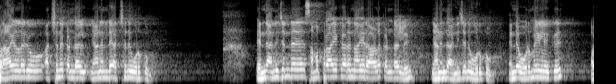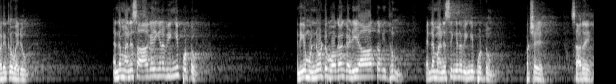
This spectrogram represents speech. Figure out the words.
പ്രായമുള്ളൊരു അച്ഛനെ കണ്ടാൽ ഞാൻ എന്റെ അച്ഛനെ ഓർക്കും. എന്റെ അനുജന്റെ സമപ്രായക്കാരനായ ഒരാളെ കണ്ടാൽ ഞാൻ എന്റെ അനുജനെ ഓർക്കും. എന്റെ ഓർമ്മയിലേക്ക് അവരൊക്കെ വരും. എന്റെ മനസ്സാകെ ഇങ്ങനെ വിങ്ങിപ്പൊട്ടും. എനിക്ക് മുന്നോട്ട് പോകാൻ കഴിയാത്ത വിധം എന്റെ മനസ്സിങ്ങനെ വിങ്ങിപ്പൊട്ടും. പക്ഷേ സാറേ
